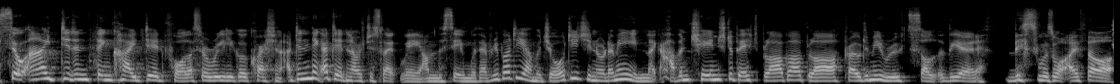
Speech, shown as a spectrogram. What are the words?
So I didn't think I did, Paul. That's a really good question. I didn't think I did, and I was just like, wait, I'm the same with everybody. I'm a Geordie. Do you know what I mean? Like, I haven't changed a bit. Blah blah blah. Proud of me roots, salt of the earth. This was what I thought.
